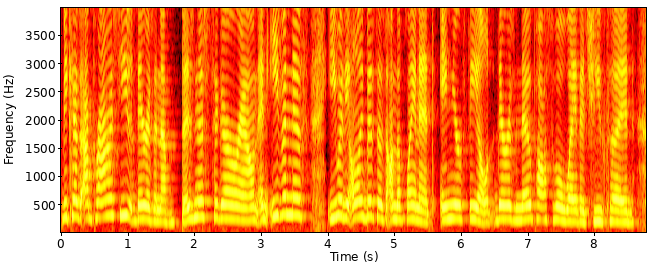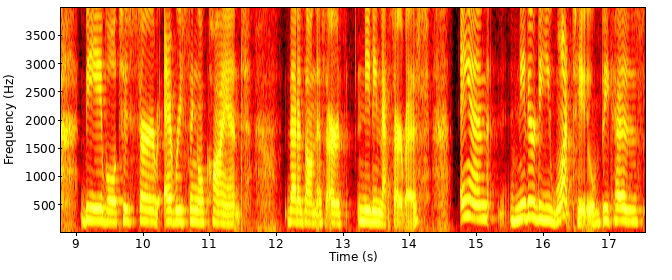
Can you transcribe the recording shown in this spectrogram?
because I promise you, there is enough business to go around. And even if you are the only business on the planet in your field, there is no possible way that you could be able to serve every single client that is on this earth needing that service. And neither do you want to because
